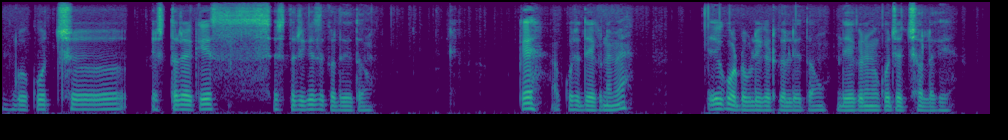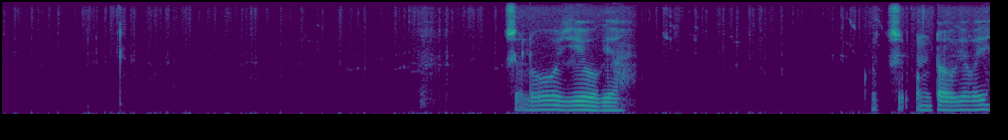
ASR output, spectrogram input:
इनको कुछ इस तरह के, इस तरीके से कर देता हूँ। ओके, अब कुछ देखने में। एक और डुप्लीकेट कर लेता हूँ, देखने में कुछ अच्छा लगे। चलो, ये हो गया। कुछ उल्टा हो गया भाई।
